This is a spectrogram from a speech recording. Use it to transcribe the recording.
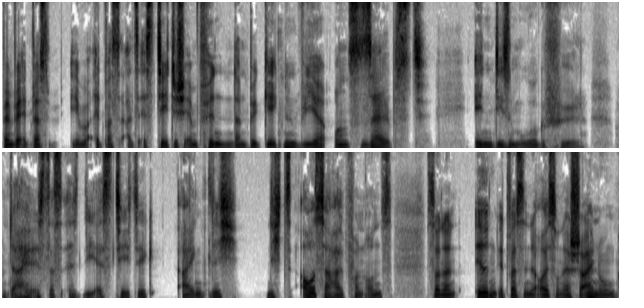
wenn wir etwas, etwas als ästhetisch empfinden, dann begegnen wir uns selbst in diesem Urgefühl. Und daher ist das, äh, die Ästhetik eigentlich nichts außerhalb von uns, sondern irgendetwas in der äußeren Erscheinung,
